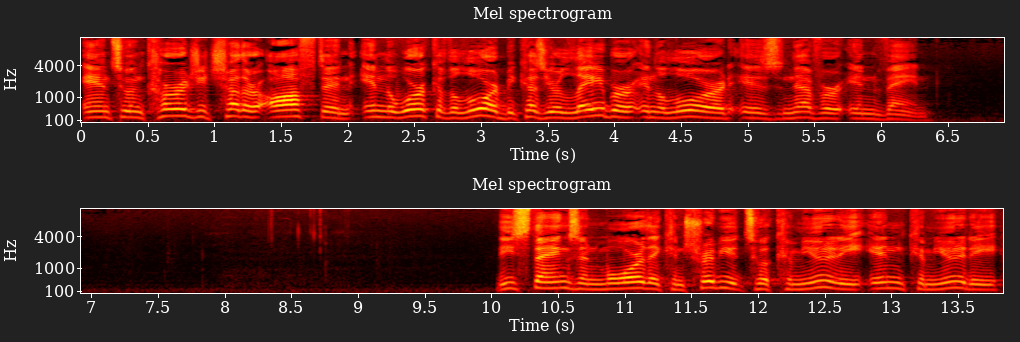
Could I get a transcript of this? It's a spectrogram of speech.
and to encourage each other often in the work of the Lord because your labor in the Lord is never in vain. These things and more, they contribute to a community in community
